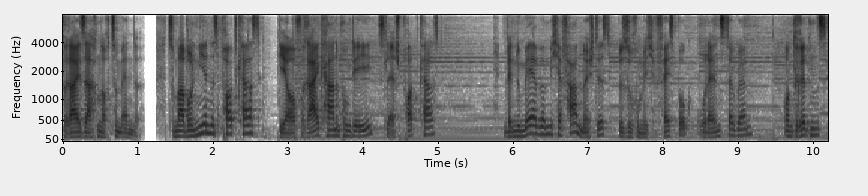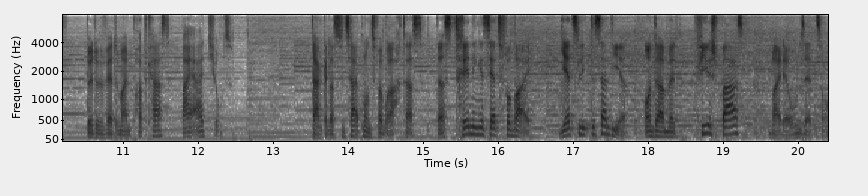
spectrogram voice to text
Drei Sachen noch zum Ende. Zum Abonnieren des Podcasts geh auf reikane.de slash podcast. Wenn du mehr über mich erfahren möchtest, besuche mich auf Facebook oder Instagram. Und drittens, bitte bewerte meinen Podcast bei iTunes. Danke, dass du Zeit mit uns verbracht hast. Das Training ist jetzt vorbei. Jetzt liegt es an dir und damit viel Spaß bei der Umsetzung.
